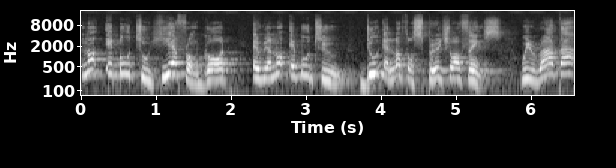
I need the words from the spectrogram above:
not able to hear from God and we are not able to do a lot of spiritual things. We rather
